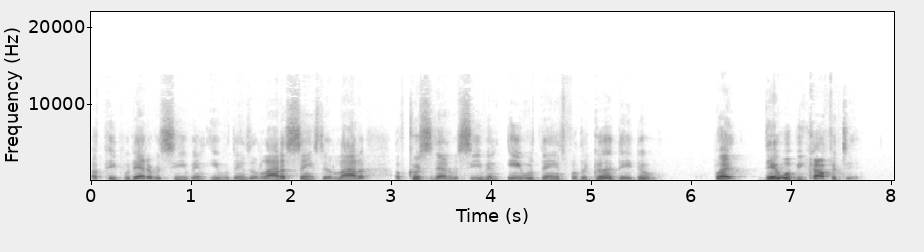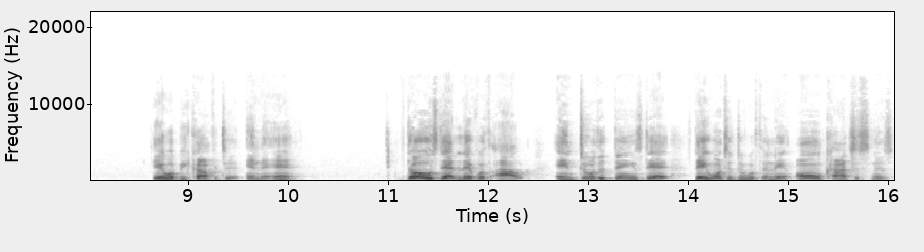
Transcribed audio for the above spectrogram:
of people that are receiving evil things. There are a lot of saints. There are a lot of, of Christians that are receiving evil things for the good they do. But they will be comforted. They will be comforted in the end. Those that live without and do the things that they want to do within their own consciousness,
